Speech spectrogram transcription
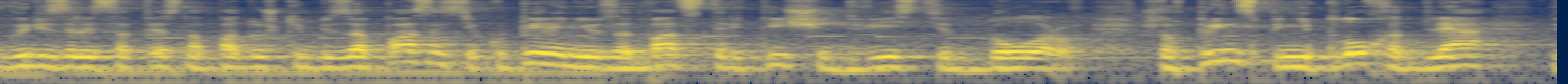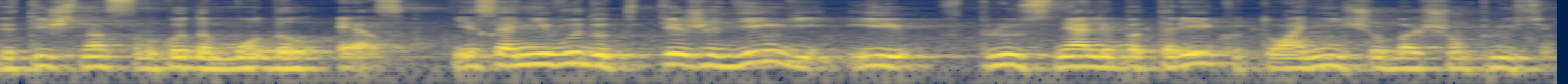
вырезали, соответственно, подушки безопасности. Купили они ее за 23 200 долларов, что, в принципе, неплохо для 2016 года Model S. Если они выйдут в те же деньги и в плюс сняли батарейку, то они еще в большом плюсе.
